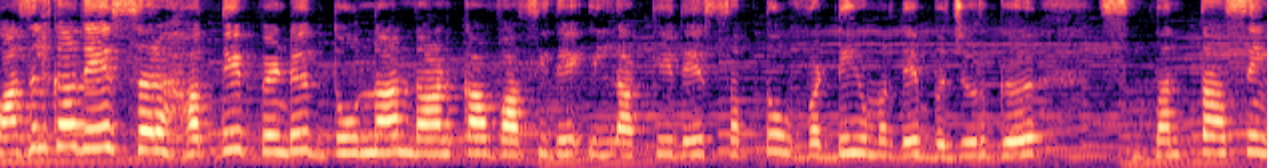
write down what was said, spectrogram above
ਫਾਜ਼ਿਲਕਾ ਦੇ ਸਰਹੱਦੀ ਪਿੰਡ ਦੋਨਾ ਨਾਨਕਾ ਵਾਸੀ ਦੇ ਇਲਾਕੇ ਦੇ ਸਭ ਤੋਂ ਵੱਡੀ ਉਮਰ ਦੇ ਬਜ਼ੁਰਗ ਬੰਤਾ ਸਿੰਘ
